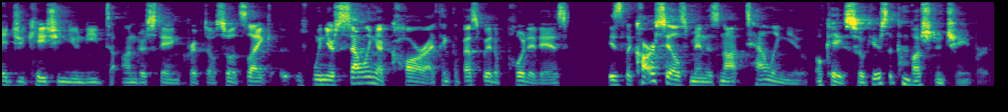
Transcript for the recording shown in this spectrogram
education you need to understand crypto. So it's like when you're selling a car, I think the best way to put it is is the car salesman is not telling you, okay, so here's the combustion chamber.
